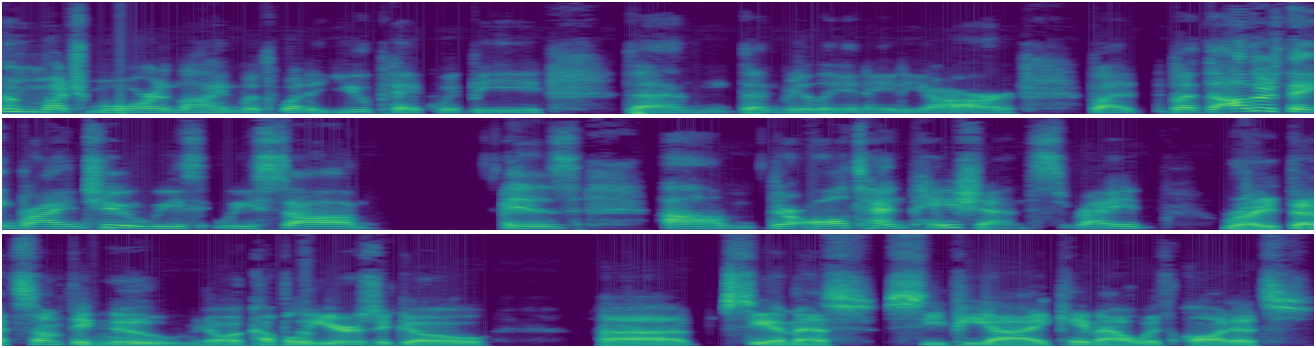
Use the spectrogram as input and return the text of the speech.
much more in line with what a UPIC would be than than really an ADR. But but the other thing, Brian, too, we we saw is um, they're all 10 patients, right? Right. That's something new. You know, a couple of years ago, uh, CMS CPI came out with audits,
